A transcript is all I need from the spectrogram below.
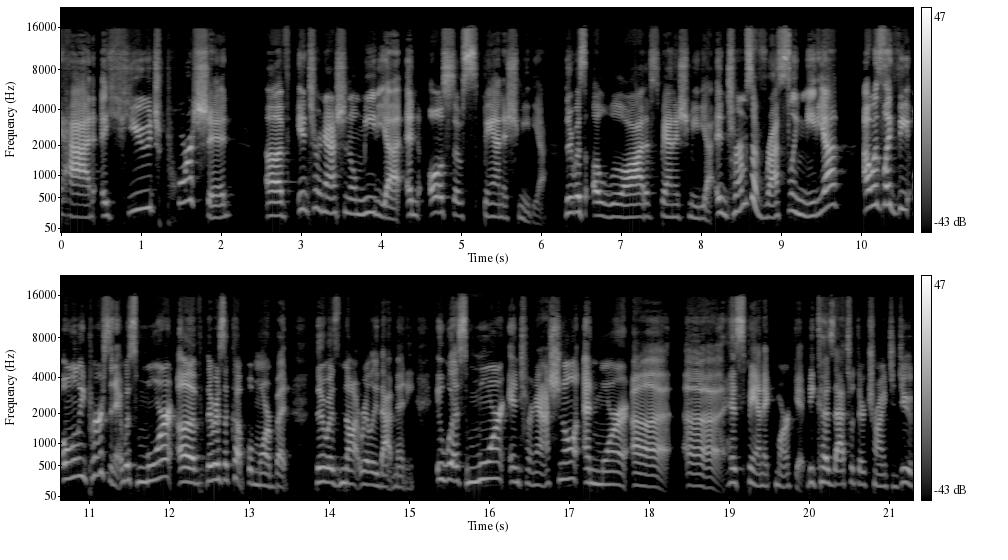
had a huge portion of international media and also spanish media there was a lot of Spanish media. In terms of wrestling media, I was like the only person. It was more of, there was a couple more, but there was not really that many. It was more international and more uh, uh, Hispanic market because that's what they're trying to do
